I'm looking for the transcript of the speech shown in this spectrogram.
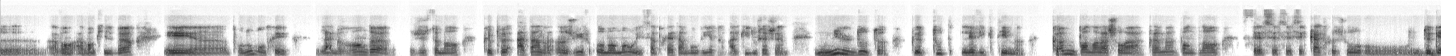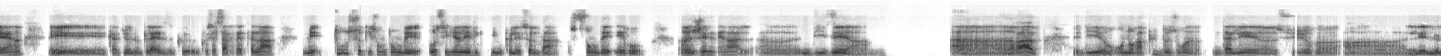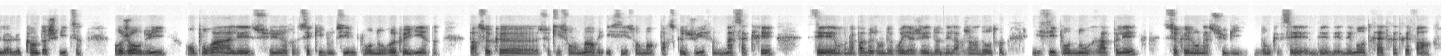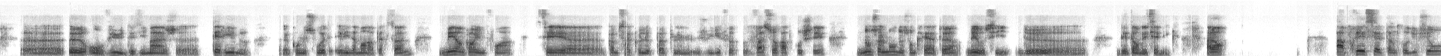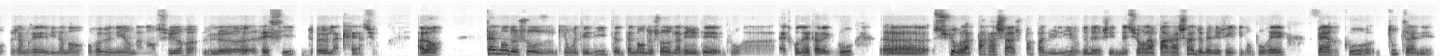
avant, avant qu'il meure, et euh, pour nous montrer la grandeur, justement, que peut atteindre un juif au moment où il s'apprête à mourir al-Kiddush Hashem. Nul doute que toutes les victimes, comme pendant la Shoah, comme pendant ces, ces, ces quatre jours de guerre, et qu'à Dieu le plaise que, que ça s'arrête là, mais tous ceux qui sont tombés, aussi bien les victimes que les soldats, sont des héros. Un général euh, disait à, un rave, dit on n'aura plus besoin d'aller euh, sur euh, le, camp d'Auschwitz. Aujourd'hui, on pourra aller sur ces kibbutzim pour nous recueillir parce que ceux qui sont morts ici sont morts parce que juifs massacrés. On n'a pas besoin de voyager, donner l'argent à d'autres. Ici, pour nous rappeler ce que l'on a subi. Donc, c'est des, des, mots très, très, très forts. Euh, eux ont vu des images euh, terribles euh, qu'on ne souhaite évidemment à personne. Mais encore une fois, c'est comme ça que le peuple juif va se rapprocher non seulement de son créateur, mais aussi de, des temps messianiques. Alors, après cette introduction, j'aimerais évidemment revenir maintenant sur le récit de la création. Alors, tellement de choses qui ont été dites, tellement de choses. La vérité, pour euh, être honnête avec vous, euh, sur la paracha, je ne parle pas du livre de Bereshit, mais sur la paracha de Bereshit, on pourrait faire court toute l'année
